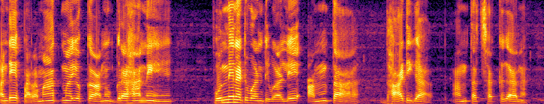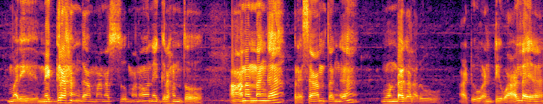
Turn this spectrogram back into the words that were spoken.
అంటే పరమాత్మ యొక్క అనుగ్రహాన్ని పొందినటువంటి వాళ్ళే అంత ధాటిగా అంత చక్కగా మరి నిగ్రహంగా మనస్సు మనోనిగ్రహంతో ఆనందంగా ప్రశాంతంగా ఉండగలరు. అటువంటి వాళ్ళ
